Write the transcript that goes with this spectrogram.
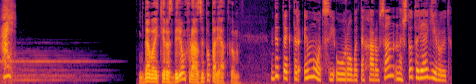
はい、 Давайте разберем фразы по порядку. Детектор эмоций у робота Харусан на что-то реагирует,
